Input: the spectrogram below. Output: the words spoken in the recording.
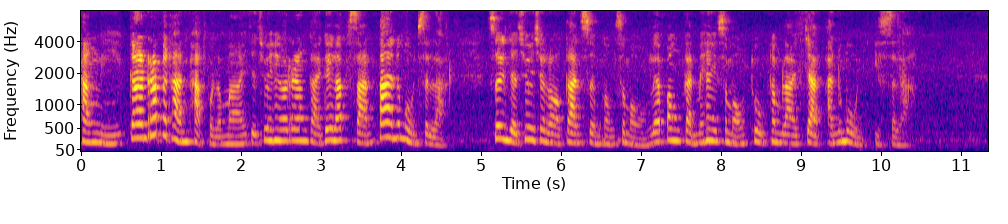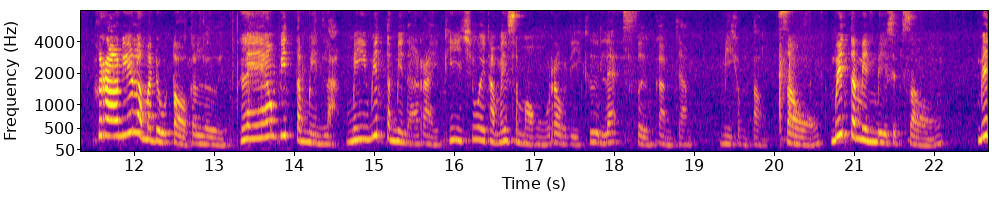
ทั้งนี้การรับประทานผักผลไม้จะช่วยให้ร่างกายได้รับสารต้านอนุมูลอิสระ ซึ่งจะช่วยชะลอการเสื่อมของสมอง และป้องกันไม่ให้สมองถูกทำลายจากอนุมูลอิสระ คราวนี้เรามาดูต่อกันเลย แล้ววิตามินละ่ะ มีวิตามินอะไรที่ช่วยทำให้สมองของเราดีขึ้น และเสริมความจำมีคำตอบ 2. วิตามิน B12 วิ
